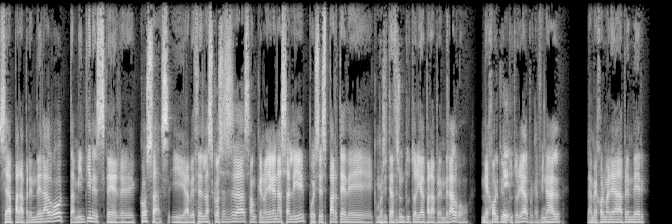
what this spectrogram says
O sea, para aprender algo también tienes que hacer eh, cosas y a veces las cosas esas, aunque no lleguen a salir, pues es parte de como si te haces un tutorial para aprender algo, mejor que un tutorial, porque al final la mejor manera de aprender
